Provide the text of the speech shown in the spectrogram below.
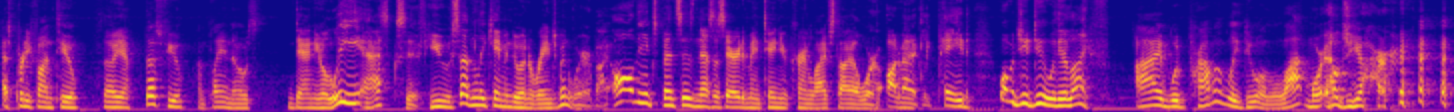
That's pretty fun too. So yeah, those few, I'm playing those. Daniel Lee asks if you suddenly came into an arrangement whereby all the expenses necessary to maintain your current lifestyle were automatically paid, what would you do with your life? I would probably do a lot more LGR.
